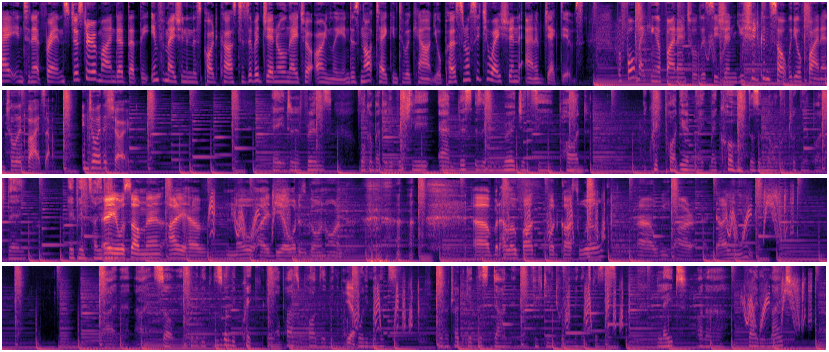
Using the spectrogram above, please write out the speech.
Hey, internet friends, just a reminder that the information in this podcast is of a general nature only and does not take into account your personal situation and objectives. Before making a financial decision, you should consult with your financial advisor. Enjoy the show. Hey, internet friends, welcome back to Live Richly, and this is an emergency pod, a quick pod. Even my, my co host doesn't know what we're talking about today. Hey, Pins, how you Hey, what's up, man? I have no idea what is going on. uh, but hello, pod- podcast world. Uh, we are dialing in. Alright, man. Alright, so it's gonna be this is gonna be quick. Okay, our past pods have been about Yeah. 40 minutes. We're gonna try to get this done in like 15, 20 minutes because it's late on a Friday night. You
